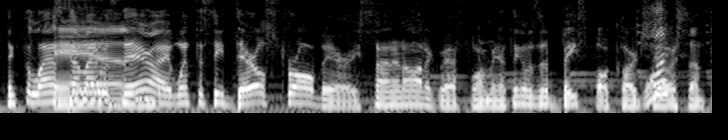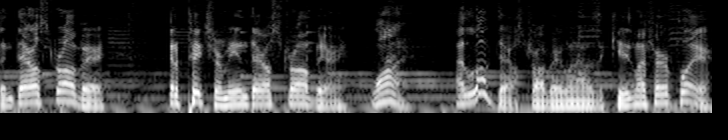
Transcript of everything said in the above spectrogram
I think the last time I was there, I went to see Darryl Strawberry sign an autograph for me. I think it was at a baseball card show or something. Darryl Strawberry. Got a picture of me and Darryl Strawberry. Why? I loved Darryl Strawberry when I was a kid. He's my favorite player.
